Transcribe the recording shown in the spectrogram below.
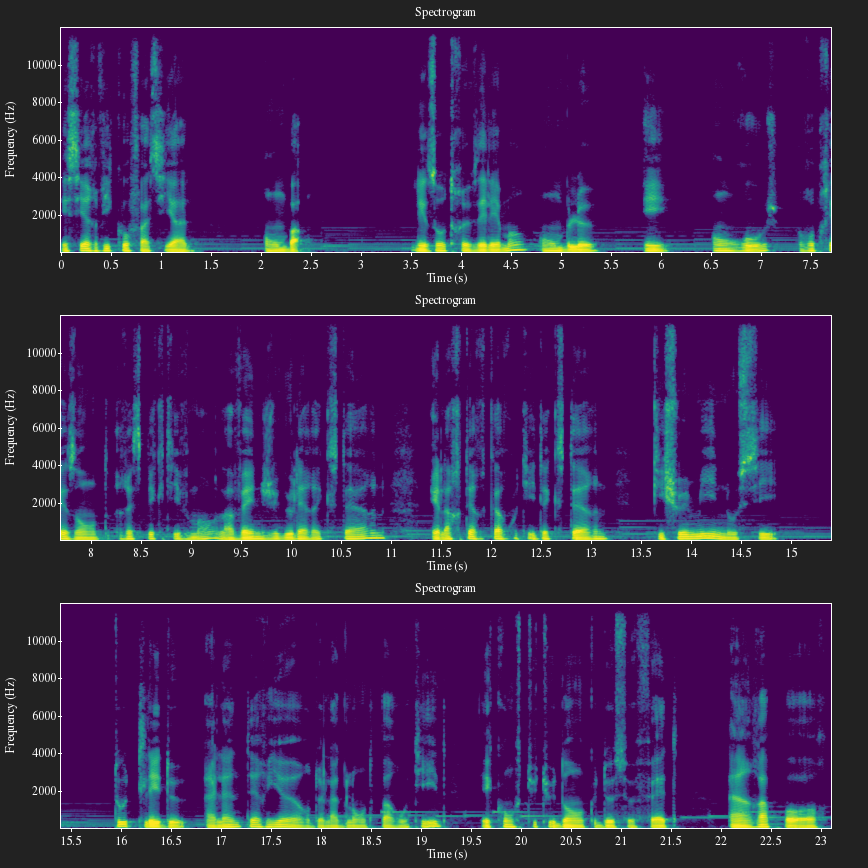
et cervico-facial en bas. Les autres éléments en bleu et en rouge représentent respectivement la veine jugulaire externe et l'artère carotide externe qui cheminent aussi toutes les deux à l'intérieur de la glande parotide et constituent donc de ce fait un rapport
